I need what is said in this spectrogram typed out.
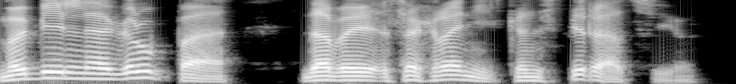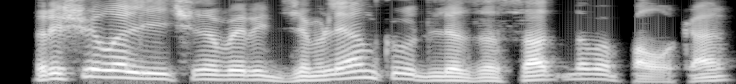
Мобильная группа, дабы сохранить конспирацию, решила лично вырыть землянку для засадного полка.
